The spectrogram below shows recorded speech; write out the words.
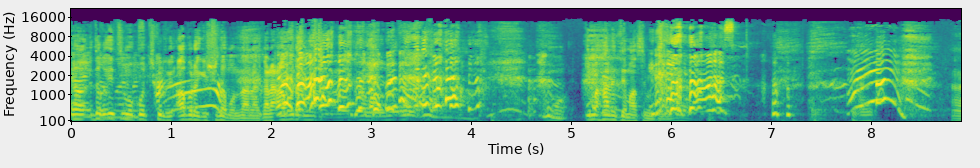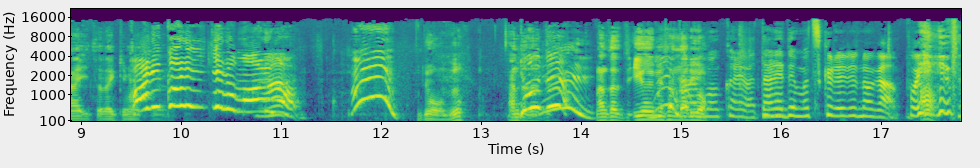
らいつもこっち来る時油ぎっしょだもんな、なんかな。油もう今跳ねてますみたいな。はい、いただきます。カリカリしてる周りの。上手あんた、あんた、いよいめさんになるよ。もうこれは誰でも作れるのがポイント。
